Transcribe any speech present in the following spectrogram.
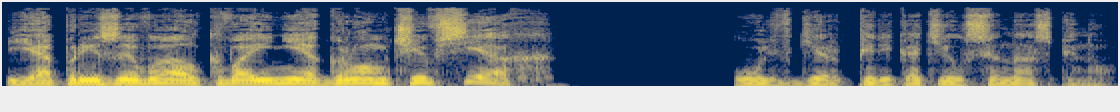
Я призывал к войне громче всех. Ульфгер перекатился на спину,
